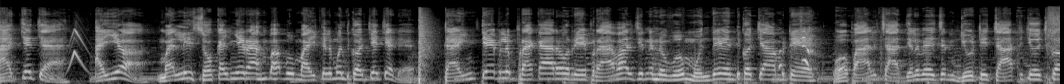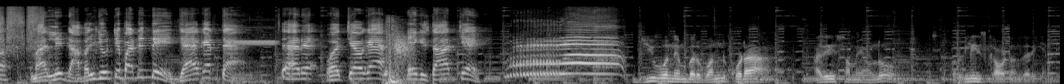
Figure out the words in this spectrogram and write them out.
అచ్చచ్చా. అయ్యో మళ్ళీ సుకన్య రాంబాబు మైకిల్ ముందుకు వచ్చేసాడు. టైం టేబుల్ ప్రకారం రేపు రావాల్సిన నువ్వు ముందే ఎందుకు వచ్చావంటే ఓ పాలు సజ్జలు వేసిన డ్యూటీ చార్ట్ చూసుకో. మళ్ళీ డబుల్ డ్యూటీ పడుద్ది. జాగ్రత్త. సరే వచ్చావుగా. ఇక స్టార్ట్ చేయి. జీవో నెంబర్ వన్ కూడా అదే సమయంలో రిలీజ్ కావడం జరిగింది.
